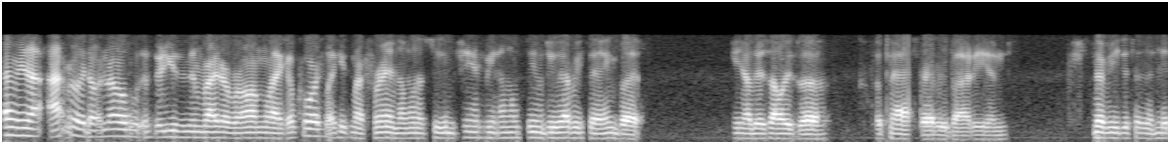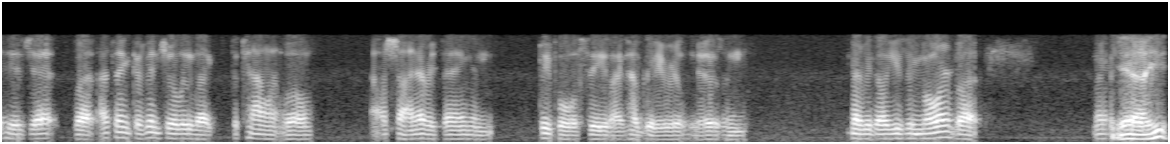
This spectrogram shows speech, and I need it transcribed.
I mean, I, I really don't know if they're using him right or wrong. Like, of course, like he's my friend. I want to see him champion. I want to see him do everything. But you know, there's always a a path for everybody, and maybe he just hasn't hit his yet. But I think eventually, like the talent will outshine everything, and people will see like how good he really is, and maybe they'll use him more. But like I Yeah, said, he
